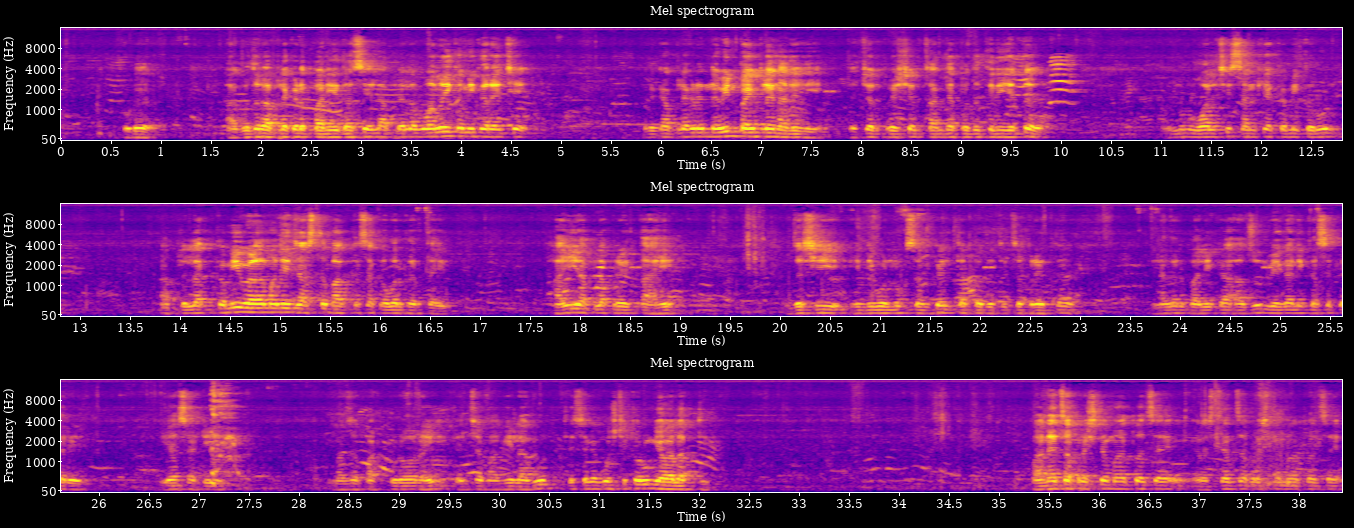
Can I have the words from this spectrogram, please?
पुढं अगोदर आपल्याकडे पाणी येत असेल आपल्याला वॉलही कमी करायचे. कारण का आपल्याकडे नवीन पाईपलाईन आलेली आहे. त्याच्यावर प्रेशर चांगल्या पद्धतीने येतं. म्हणून वॉलची संख्या कमी करून आपल्याला कमी वेळामध्ये जास्त भाग कसा कव्हर करता येईल हाही आपला प्रयत्न आहे. जशी ही निवडणूक संपेल त्या पद्धतीचा प्रयत्न नगरपालिका अजून वेगाने कसं करेल यासाठी माझा पाठपुरावा राहील त्यांच्या मागे लागून ते सगळ्या गोष्टी करून घ्याव्या लागतील. पाण्याचा प्रश्न महत्त्वाचा आहे रस्त्यांचा प्रश्न महत्त्वाचा आहे.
